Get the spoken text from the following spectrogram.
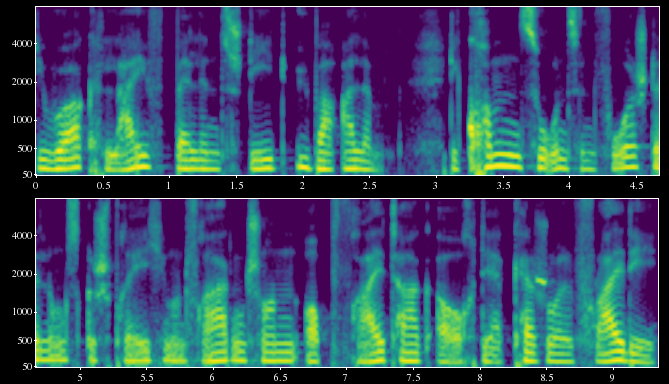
Die Work-Life-Balance steht über allem. Die kommen zu uns in Vorstellungsgesprächen und fragen schon, ob Freitag auch der Casual Friday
